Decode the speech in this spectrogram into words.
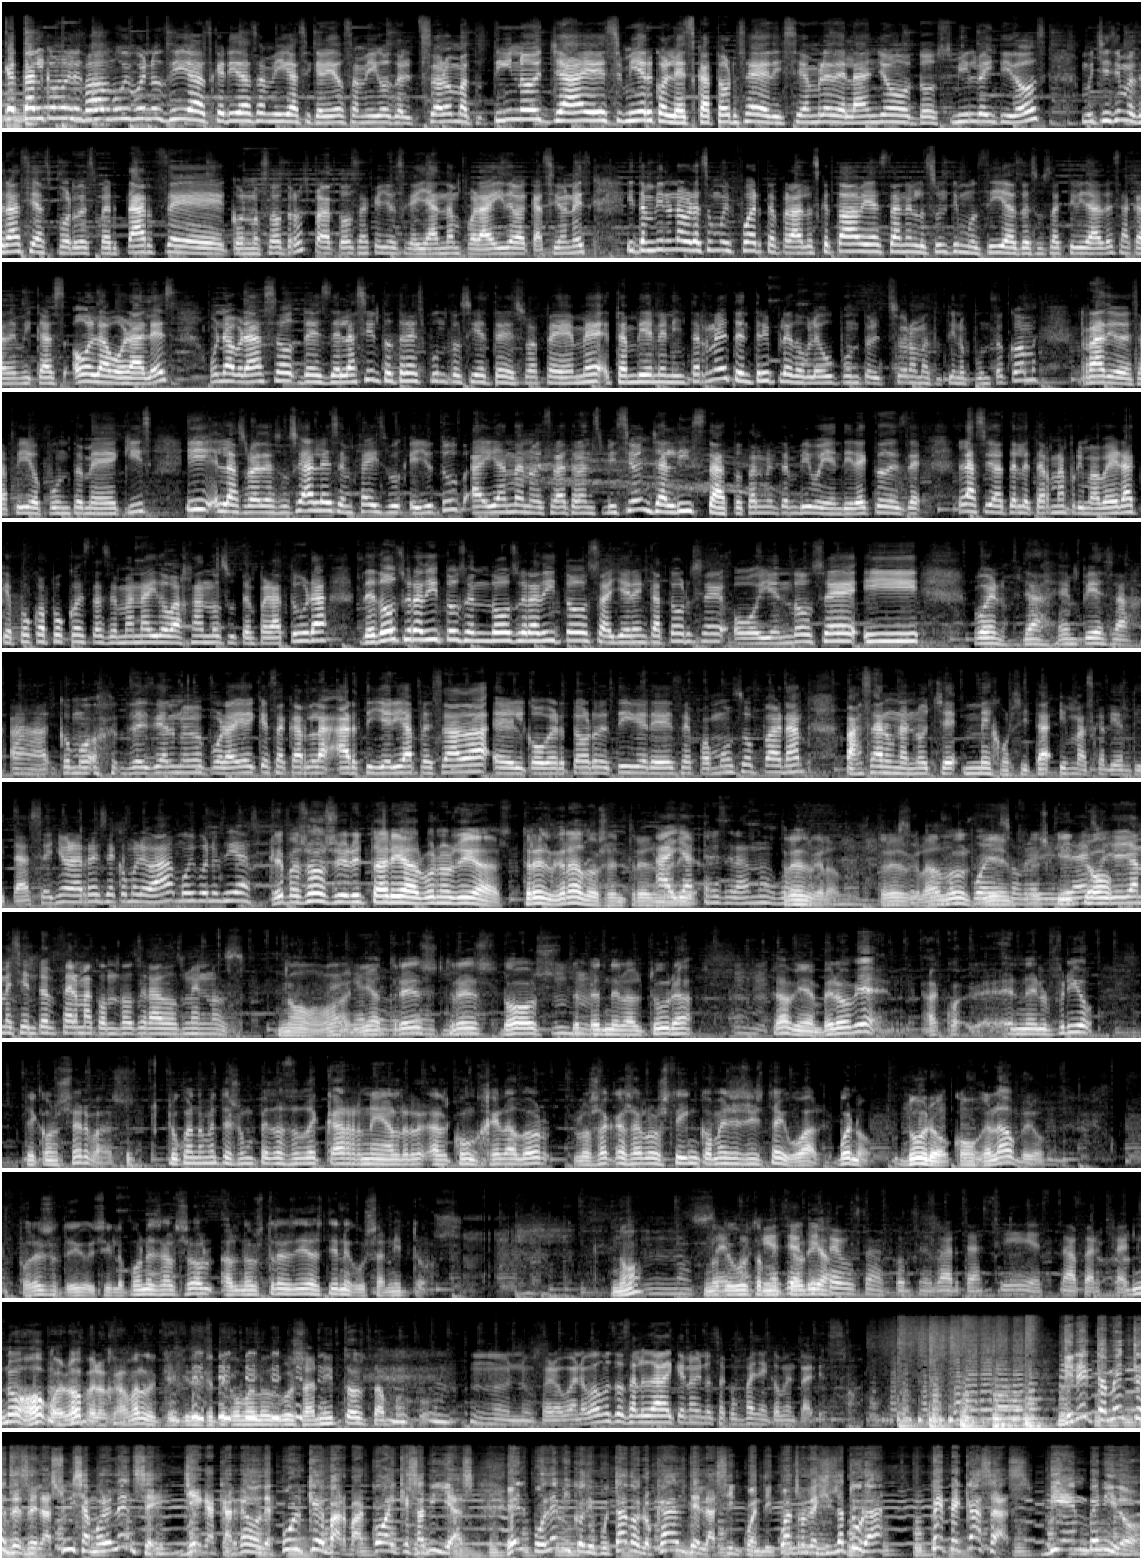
¿Qué tal? ¿Cómo les va? Muy buenos días, queridas amigas y queridos amigos del Tesoro Matutino. Ya es miércoles 14 de diciembre del año 2022. Muchísimas gracias por despertarse con nosotros, para todos aquellos que ya andan por ahí de vacaciones. Y también un abrazo muy fuerte para los que todavía están en los últimos días de sus actividades académicas o laborales. Un abrazo desde la 103.7 de su FM, también en internet en www.eltesoromatutino.com, radiodesafío.mx y las redes sociales en Facebook y YouTube. Ahí anda nuestra transmisión ya lista, totalmente en vivo y en directo desde la ciudad de la eterna primavera, que poco a poco esta semana ha ido bajando su temperatura de 2 graditos en 2 graditos, ayer en 14, hoy en 12 y bueno, ya empieza a, como decía el meme por ahí, hay que sacar la artillería pesada, el cobertor de tigre ese famoso para pasar una noche mejorcita y más calientita. Señora Rece, ¿cómo le va? Muy buenos días. ¿Qué pasó, señorita Arias? Buenos días. Tres grados en Tres Ah, ya tres grados. Tres grados. no Tres sé cómo grados, bien fresquito. eso. Yo ya me siento enferma con dos grados menos. No, Ayer allí a de tres, verdad, tres, dos, Ujú. depende de la altura. Está bien, pero bien. En el frío te conservas. Tú cuando metes un pedazo de carne al, al congelador, lo sacas a los cinco meses y está igual. Bueno, duro, congelado, pero... Por eso te digo, y si lo pones al sol, a los tres días tiene gusanitos. ¿No? No, sé, ¿No te gusta mi si teoría? te gusta conservarte así, está perfecto. No, bueno, pero cabrón, ¿qué quieres que te coman los gusanitos? Tampoco. No, no, pero bueno, vamos a saludar a quien hoy nos acompaña en comentarios. Directamente desde la Suiza morelense, llega cargado de pulque, barbacoa y quesadillas, el polémico diputado local de la 54 legislatura, Pepe Casas. Bienvenido.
